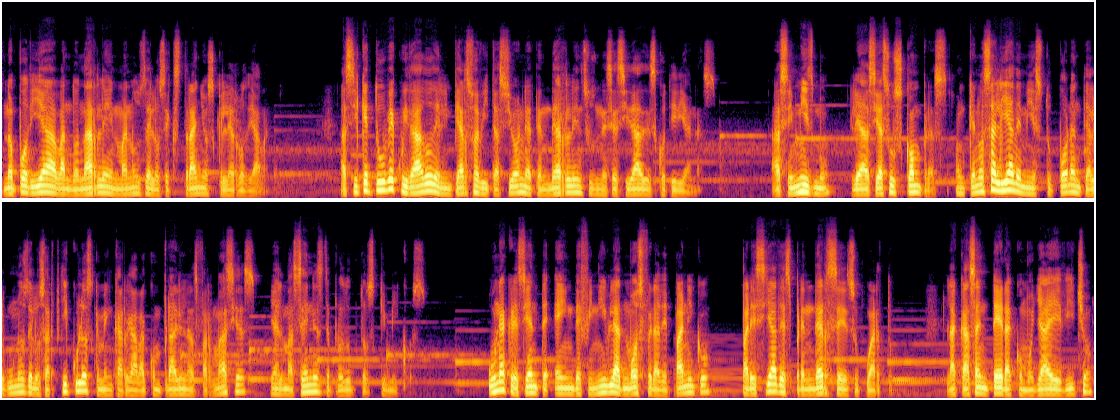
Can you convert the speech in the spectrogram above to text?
no podía abandonarle en manos de los extraños que le rodeaban. Así que tuve cuidado de limpiar su habitación y atenderle en sus necesidades cotidianas. Asimismo, le hacía sus compras, aunque no salía de mi estupor ante algunos de los artículos que me encargaba comprar en las farmacias y almacenes de productos químicos. Una creciente e indefinible atmósfera de pánico parecía desprenderse de su cuarto. La casa entera, como ya he dicho,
